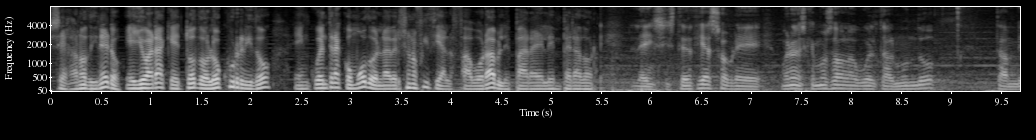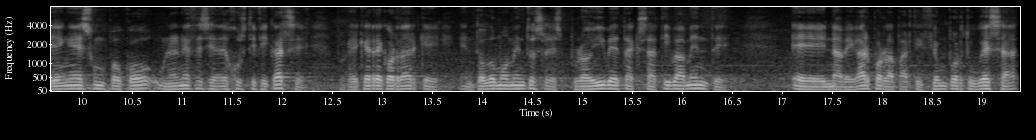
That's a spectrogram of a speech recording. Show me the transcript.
se ganó dinero. Ello hará que todo lo ocurrido encuentre acomodo en la versión oficial favorable para el emperador. La insistencia sobre, bueno, es que hemos dado la vuelta al mundo también es un poco una necesidad de justificarse, porque hay que recordar que en todo momento se les prohíbe taxativamente eh, navegar por la partición portuguesa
